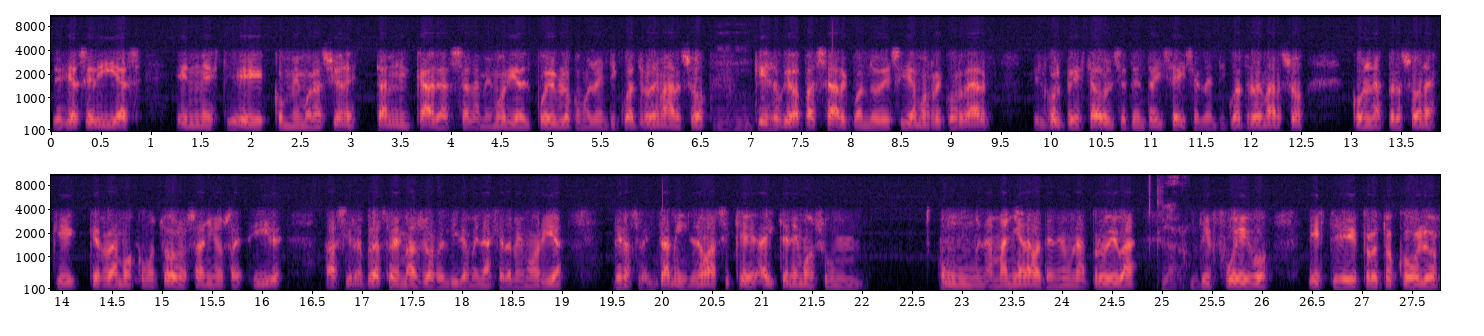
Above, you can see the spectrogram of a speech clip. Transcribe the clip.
desde hace días en este, conmemoraciones tan caras a la memoria del pueblo como el 24 de marzo, qué es lo que va a pasar cuando decidamos recordar el golpe de Estado del 76, el 24 de marzo, con las personas que querramos, como todos los años, ir hacia la Plaza de Mayo a rendir homenaje a la memoria de los 30.000, ¿no? Así que ahí tenemos un, una mañana va a tener una prueba de fuego este protocolo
